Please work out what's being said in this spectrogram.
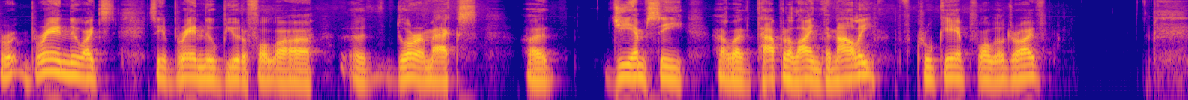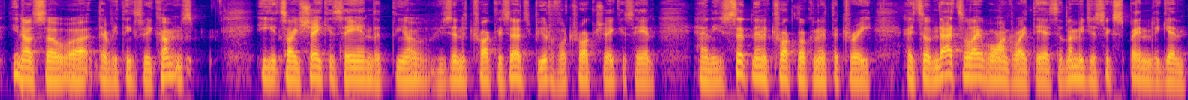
brand new. I'd see a brand new, beautiful uh, uh, Duramax uh, GMC, uh, top of the line Denali crew cab, four wheel drive. You know, so uh, everything. So he comes. He gets, so I shake his hand. That you know, he's in the truck. He said, "It's a beautiful truck." Shake his hand, and he's sitting in the truck looking at the tree. I said, "That's what I want right there." I said, "Let me just explain it again.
